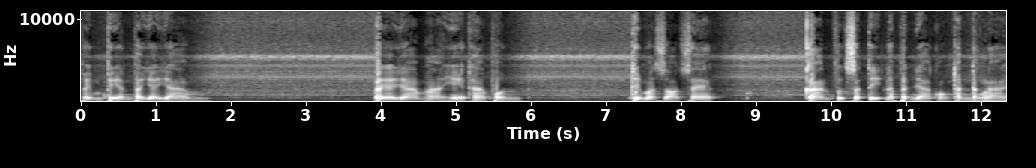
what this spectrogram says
เเปลี่ยนพยายาม พยายามหาเหตุหาผล ที่มาสอดแทรก การฝึกสติและปัญญาของท่านทั้งหลาย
